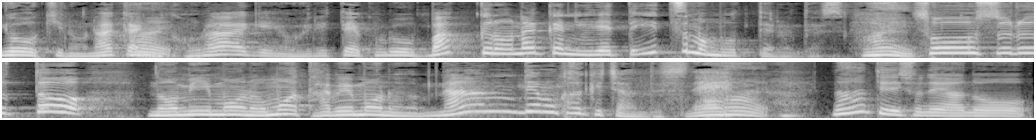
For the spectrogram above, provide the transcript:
容器の中はい。にコラーゲンを入れてこれをバッグの中に入れていつも持ってるんです、はい。そうすると飲み物も食べ物も何でもかけちゃうんですね、はい、なんて言うんでしょうね、あの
